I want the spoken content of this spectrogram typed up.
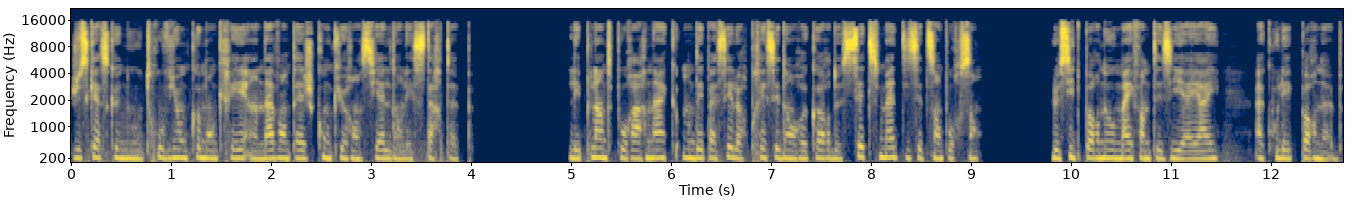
jusqu'à ce que nous trouvions comment créer un avantage concurrentiel dans les start-up. Les plaintes pour arnaque ont dépassé leur précédent record de 7,700%. Le site porno MyFantasyAI a coulé Pornhub.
